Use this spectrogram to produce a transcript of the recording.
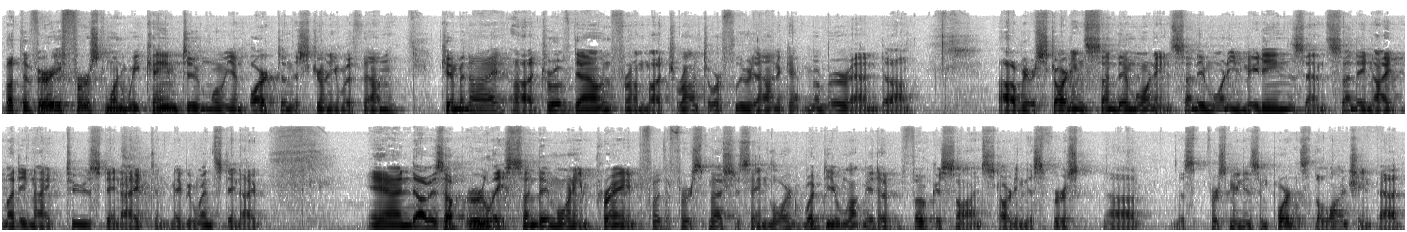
But the very first one we came to when we embarked on this journey with them, Kim and I uh, drove down from uh, Toronto or flew down, I can't remember, and uh, uh, we were starting Sunday morning, Sunday morning meetings, and Sunday night, Monday night, Tuesday night, and maybe Wednesday night. And I was up early Sunday morning praying before the first message, saying, "Lord, what do you want me to focus on starting this first uh, this first meeting is important. It's the launching pad."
